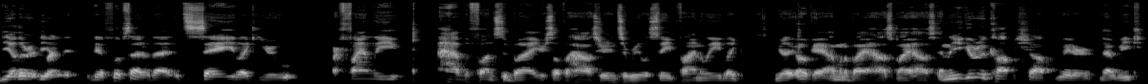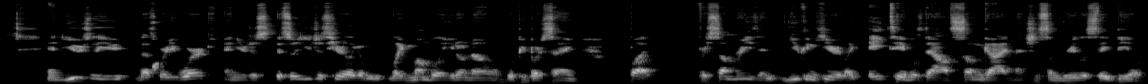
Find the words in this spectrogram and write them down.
The other the, the flip side of that, it's say like you are finally have the funds to buy yourself a house, you're into real estate finally, like you're like, okay, I'm gonna buy a house, buy a house, and then you go to a coffee shop later that week, and usually that's where you work, and you're just so you just hear like a like mumbling, you don't know what people are saying, but for some reason you can hear like eight tables down, some guy mentions some real estate deal.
